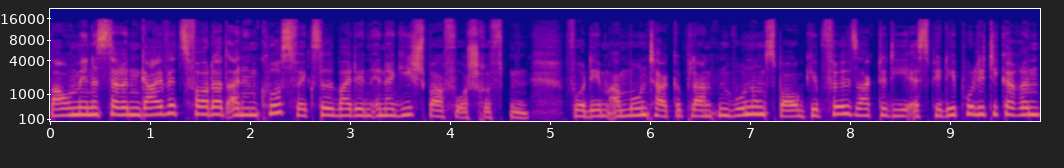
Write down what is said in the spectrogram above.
Bauministerin Geiwitz fordert einen Kurswechsel bei den Energiesparvorschriften. Vor dem am Montag geplanten Wohnungsbaugipfel sagte die SPD-Politikerin,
